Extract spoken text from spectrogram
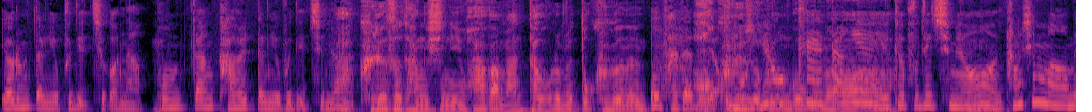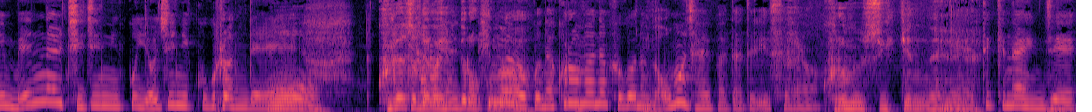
여름 땅에 부딪히거나 음. 봄 땅, 가을 땅에 부딪히면 아, 그래서 당신이 화가 많다 그러면 또 그거는 오 받아들여. 어, 그래서 그런 거구나. 땅에 이렇게 부딪히면 음. 당신 마음이 맨날 지진 있고 여진 있고 그런데 오. 그래서 내가 힘들었구나. 힘들었구나. 그러면은 그거는 음. 너무 잘 받아들이세요. 그럴 수 있겠네. 네, 특히나 이제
